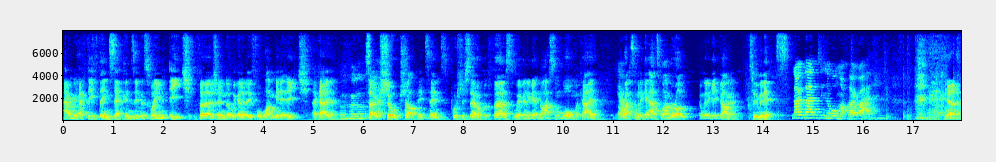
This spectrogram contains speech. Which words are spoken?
and we have 15 seconds in between each version that we're going to do for one minute each, okay? Mm -hmm. So yeah. short, sharp and intense, push yourself, but first we're going to get nice and warm, okay? Yeah. Alright, so I'm going to get our timer on and we're going to get going. Two minutes. No burpees in the warm-up though, right? yeah.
